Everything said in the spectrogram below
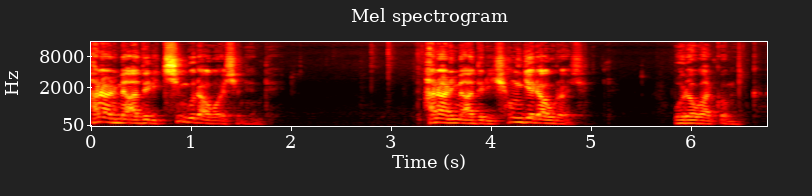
하나님의 아들이 친구라고 하시는데 하나님의 아들이 형제라고 하시는데 뭐라고 할 겁니까?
